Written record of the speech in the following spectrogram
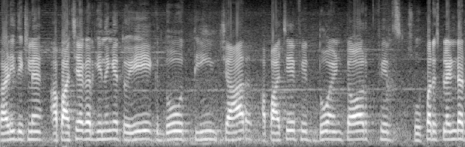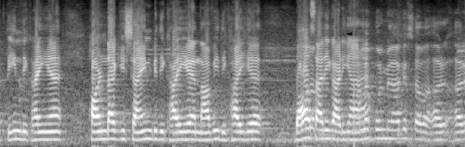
गाड़ी दिख लें अपाचे अगर गिनेंगे तो एक दो तीन चार अपाचे फिर दो एंटॉर्क फिर सुपर स्प्लेंडर तीन दिखाई हैं। होंडा की शाइन भी दिखाई है नावी दिखाई है बहुत सारी गाड़ियाँ हैं। मतलब कुल मिला के सब हर हर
